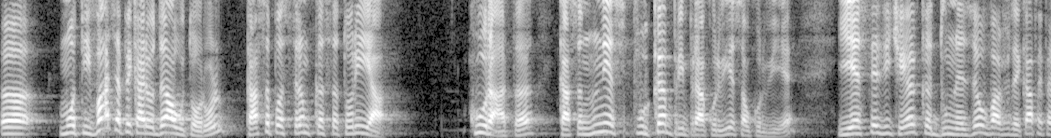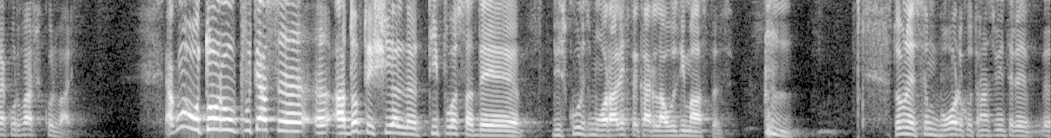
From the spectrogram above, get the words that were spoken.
Uh, motivația pe care o dă autorul ca să păstrăm căsătoria curată, ca să nu ne spurcăm prin preacurvie sau curvie, este, zice el, că Dumnezeu va judeca pe preacurvari și curvari. Acum autorul putea să uh, adopte și el tipul ăsta de discurs moralist pe care l auzim astăzi. Domnule, sunt boli cu transmitere uh,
